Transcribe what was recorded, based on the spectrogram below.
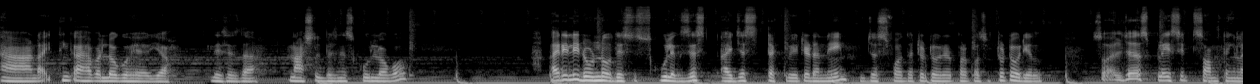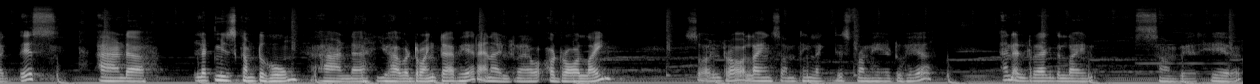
And i think i have a logo here yeah. This is the national business school logo. I really don't know this school exists. I just created a name just for the tutorial purpose of tutorial. So i'll just place it something like this. And uh, let me just come to home and uh, you have a drawing tab here and i'll draw, I'll draw a line. So i'll draw a line something like this from here to here and i'll drag the line somewhere here.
